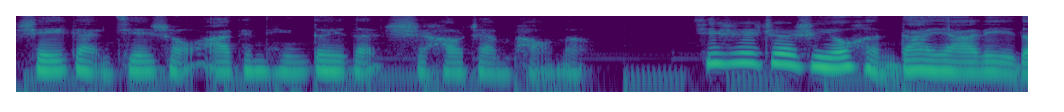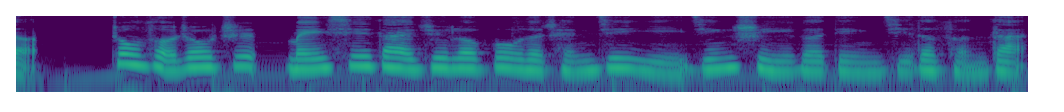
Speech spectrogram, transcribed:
谁敢接手阿根廷队的十号战袍呢？其实这是有很大压力的。众所周知，梅西在俱乐部的成绩已经是一个顶级的存在，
